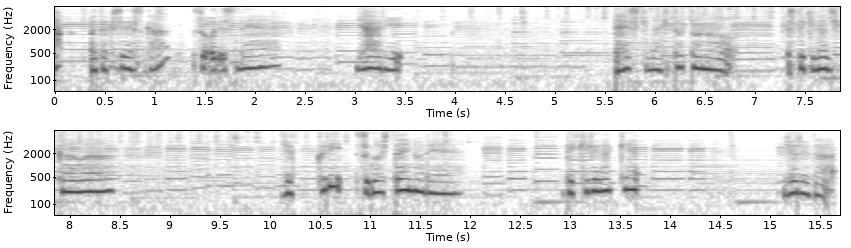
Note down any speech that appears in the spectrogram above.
あ私ですか？そうですね。やはり大好きな人との素敵な時間はゆっくり過ごしたいのでできるだけ夜が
